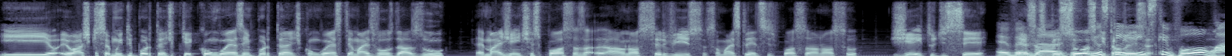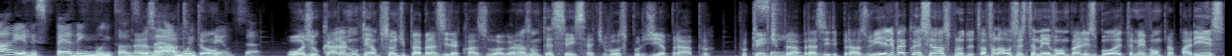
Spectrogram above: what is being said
E eu, eu acho que isso é muito importante. Por que Congonhas é importante? Congonhas tem mais voos da Azul, é mais gente exposta ao nosso serviço, são mais clientes expostos ao nosso jeito de ser. É verdade. Essas pessoas e que os talvez... clientes que voam lá, eles pedem muito Azul, Exato. né? Há muito então, tempo já. Hoje o cara não tem a opção de ir para Brasília com a Azul. Agora nós vamos ter 6, 7 voos por dia para pro, pro cliente para Brasília e para Azul. E ele vai conhecer nosso produto e vai falar: oh, vocês também vão para Lisboa e também vão para Paris?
